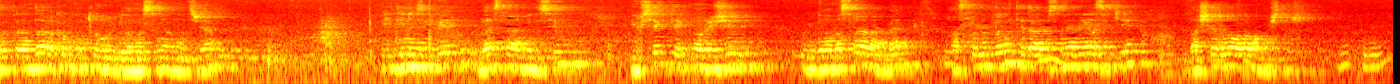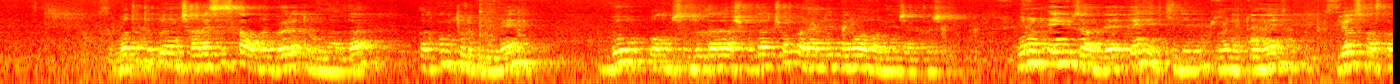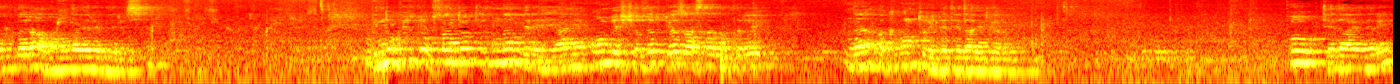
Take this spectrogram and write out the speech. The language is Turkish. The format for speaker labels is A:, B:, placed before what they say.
A: hastalıklarında akupunktur uygulamasını anlatacağım. Bildiğiniz gibi Western Medicine yüksek teknoloji uygulamasına rağmen hastalıkların tedavisinde ne yazık ki başarılı olamamıştır. Batı tıbbının çaresiz kaldığı böyle durumlarda akupunktur bilimi bu olumsuzlukları aşmada çok önemli bir rol oynayacaktır. Bunun en güzel ve en etkili örneklerini göz hastalıkları alanında verebiliriz. 1994 yılından beri yani 15 yıldır göz hastalıklarını akupunktur ile tedavi ediyorum. Bu tedavileri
